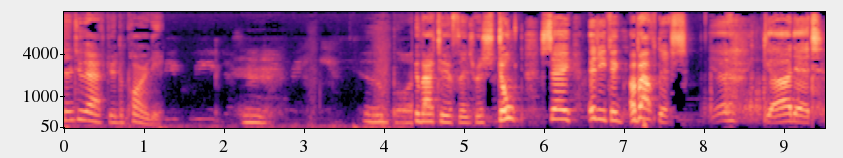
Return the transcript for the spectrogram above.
let's to after the party. Hmm. Oh boy. Go back to your friends. Don't say anything about this. Uh, got it.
